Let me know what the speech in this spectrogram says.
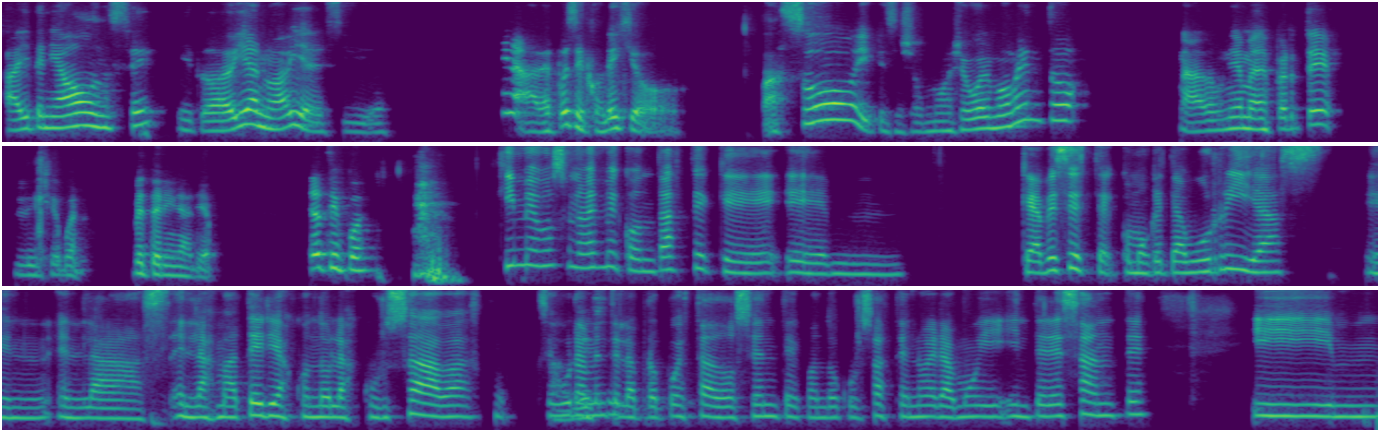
ahí tenía 11 y todavía no había decidido. Y nada, después el colegio pasó y qué sé yo, como llegó el momento, nada, un día me desperté y dije, bueno, veterinaria. Y así fue. Jimé, vos una vez me contaste que, em, que a veces como que te aburrías en, en, las, en las materias cuando las cursabas. Seguramente la propuesta docente cuando cursaste no era muy interesante. Mm,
